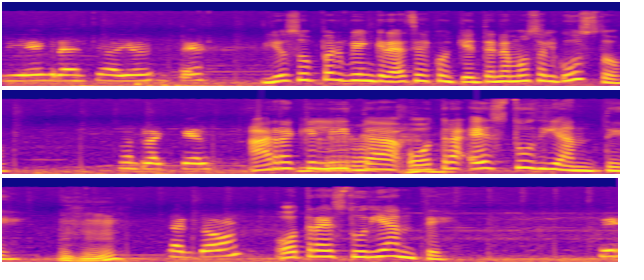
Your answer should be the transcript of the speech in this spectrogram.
Bien, gracias a Dios. ¿Usted? Yo súper bien, gracias. ¿Con quién tenemos el gusto? Con Raquel. Ah, Raquelita, otra estudiante. ¿Perdón? Otra estudiante. Sí.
